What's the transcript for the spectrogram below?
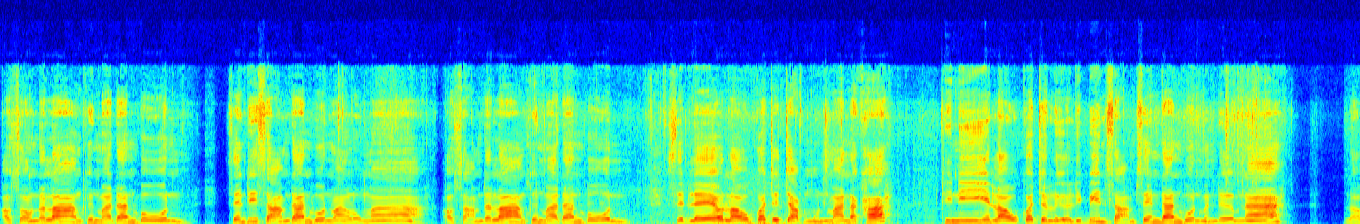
เอา 2 ด้านล่างขึ้นมาด้านบน เส้นที่ 3 ด้านบนวางลงมา เอา 3 ด้านล่างขึ้นมาด้านบน เสร็จแล้วเราก็จะจับหมุนมานะคะ ทีนี้เราก็จะเหลือริบบิ้น 3 เส้นด้านบนเหมือนเดิมนะ เรา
